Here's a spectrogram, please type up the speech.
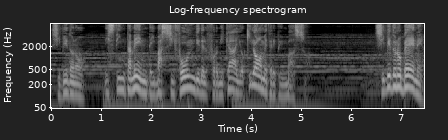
Si vedono distintamente i bassi fondi del formicaio chilometri più in basso. Si vedono bene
